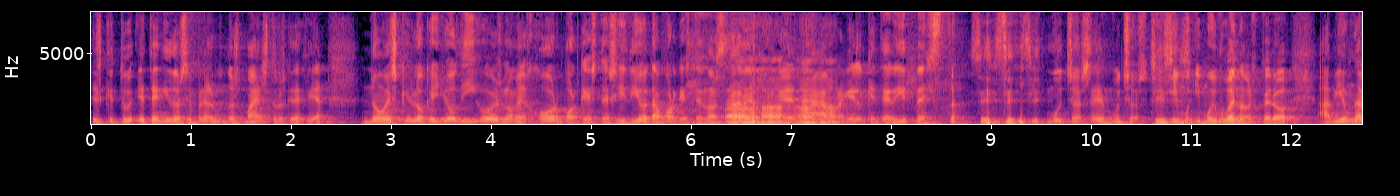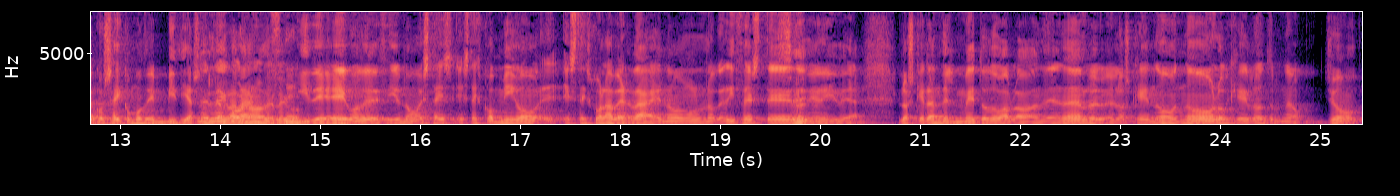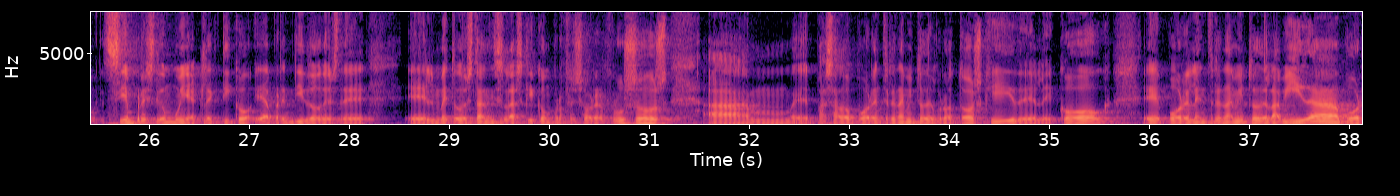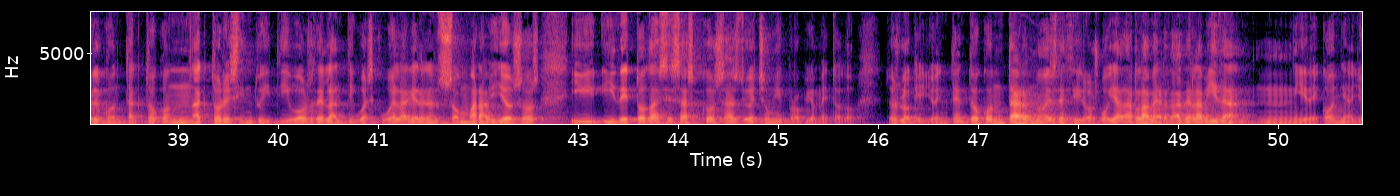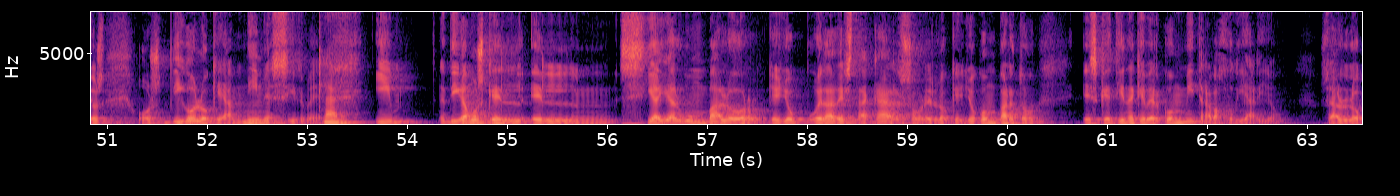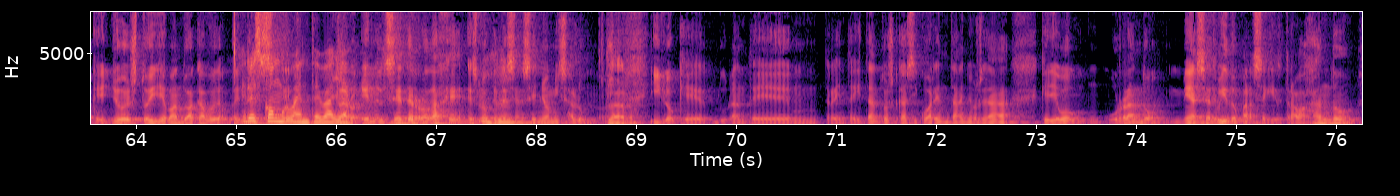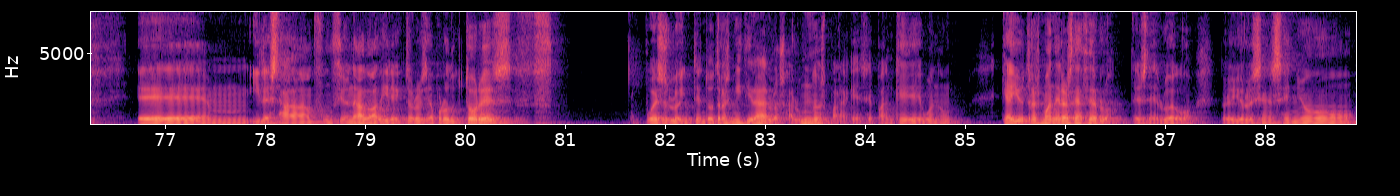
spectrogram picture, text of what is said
Es que tú, he tenido siempre algunos maestros que decían, no, es que lo que yo digo es lo mejor porque este es idiota, porque este no sabe, porque, nada, porque el que te dice esto. Sí, sí, sí. Muchos, ¿eh? Muchos. Sí, sí, y, muy- sí. y muy buenos, pero había una cosa ahí como de envidia Del ego, ¿no? Del ego. Y de ego, de decir, no, estáis, estáis conmigo, eh, estáis con la verdad, ¿eh? No, lo que dice este no tiene ni idea. Los que eran del método hablaban de "Ah", los que no, no, los que el otro, no. Yo siempre he sido muy ecléctico, he aprendido desde el método Stanislavski con profesores rusos, ha mm, he pasado por entrenamiento de Grotowski, de Lecoq, eh, por el entrenamiento de la vida, por el contacto con actores intuitivos de la antigua escuela que son maravillosos y, y de todas esas cosas yo he hecho mi propio método. Entonces lo que yo intento contar no es decir os voy a dar la verdad de la vida mm, ni de coña, yo os, os digo lo que a mí me sirve. Claro. Y digamos que el, el- si hay algún valor que yo pueda destacar sobre lo que yo comparto, es que tiene que ver con mi trabajo diario. O sea, lo que yo estoy llevando a cabo... en Eres el- congruente, vaya. Claro, en el set de rodaje es lo que les enseño a mis alumnos. Claro. Y lo que durante mm, treinta y tantos, casi 40 años ya que llevo currando, me ha servido para seguir trabajando eh, y les ha funcionado a directores y a productores, pues lo intento transmitir a los alumnos para que sepan que, bueno, que hay otras maneras de hacerlo, desde luego, pero yo les enseño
